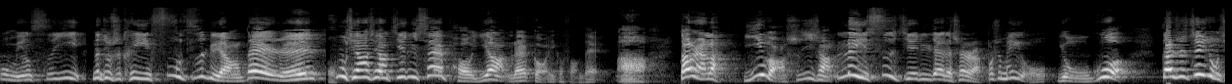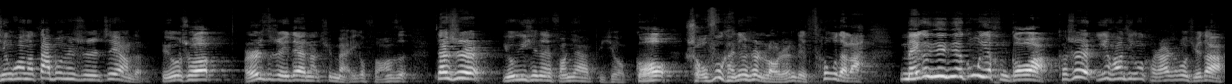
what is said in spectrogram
顾名思义，那就是可以父子两代人互相像接力赛跑一样来搞一个房贷啊。当然了，以往实际上类似接力贷的事儿啊，不是没有，有过。但是这种情况呢，大部分是这样的：比如说儿子这一代呢，去买一个房子，但是由于现在房价比较高，首付肯定是老人给凑的了，每个月月供也很高啊。可是银行经过考察之后觉得，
